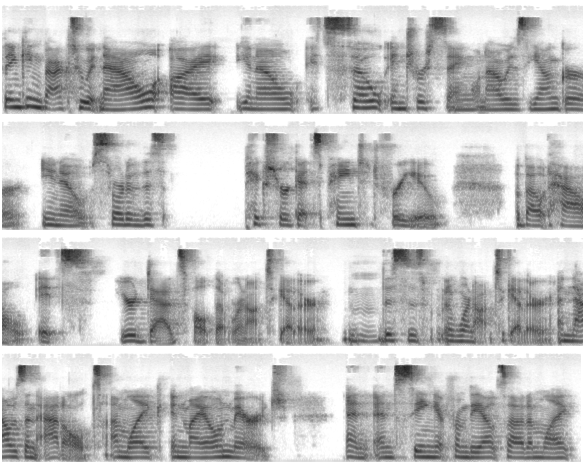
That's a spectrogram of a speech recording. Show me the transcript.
thinking back to it now, I, you know, it's so interesting when I was younger, you know, sort of this picture gets painted for you about how it's your dad's fault that we're not together. Mhm. This is we're not together. And now as an adult, I'm like in my own marriage and and seeing it from the outside, I'm like,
